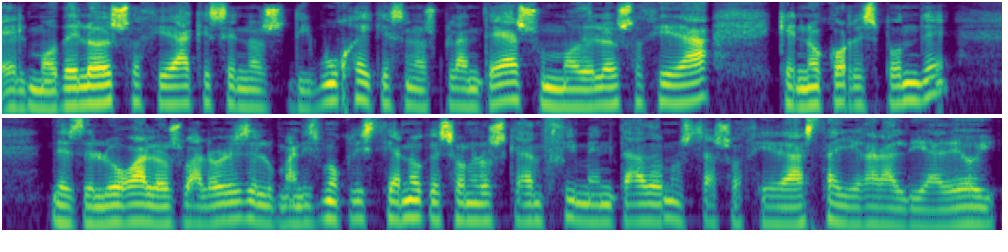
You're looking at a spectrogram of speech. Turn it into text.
el modelo de sociedad que se nos dibuja y que se nos plantea es un modelo de sociedad que no corresponde, desde luego, a los valores del humanismo cristiano que son los que han cimentado nuestra sociedad hasta llegar al día de hoy.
